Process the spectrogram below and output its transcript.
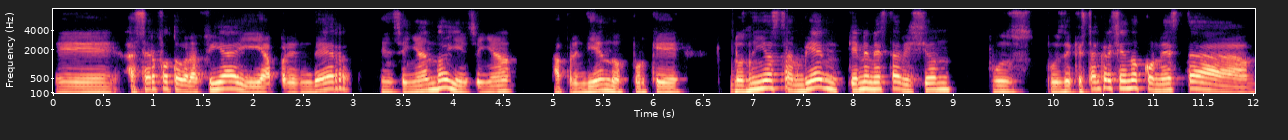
Eh, hacer fotografía y aprender enseñando y enseñar aprendiendo, porque los niños también tienen esta visión pues, pues de que están creciendo con esta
